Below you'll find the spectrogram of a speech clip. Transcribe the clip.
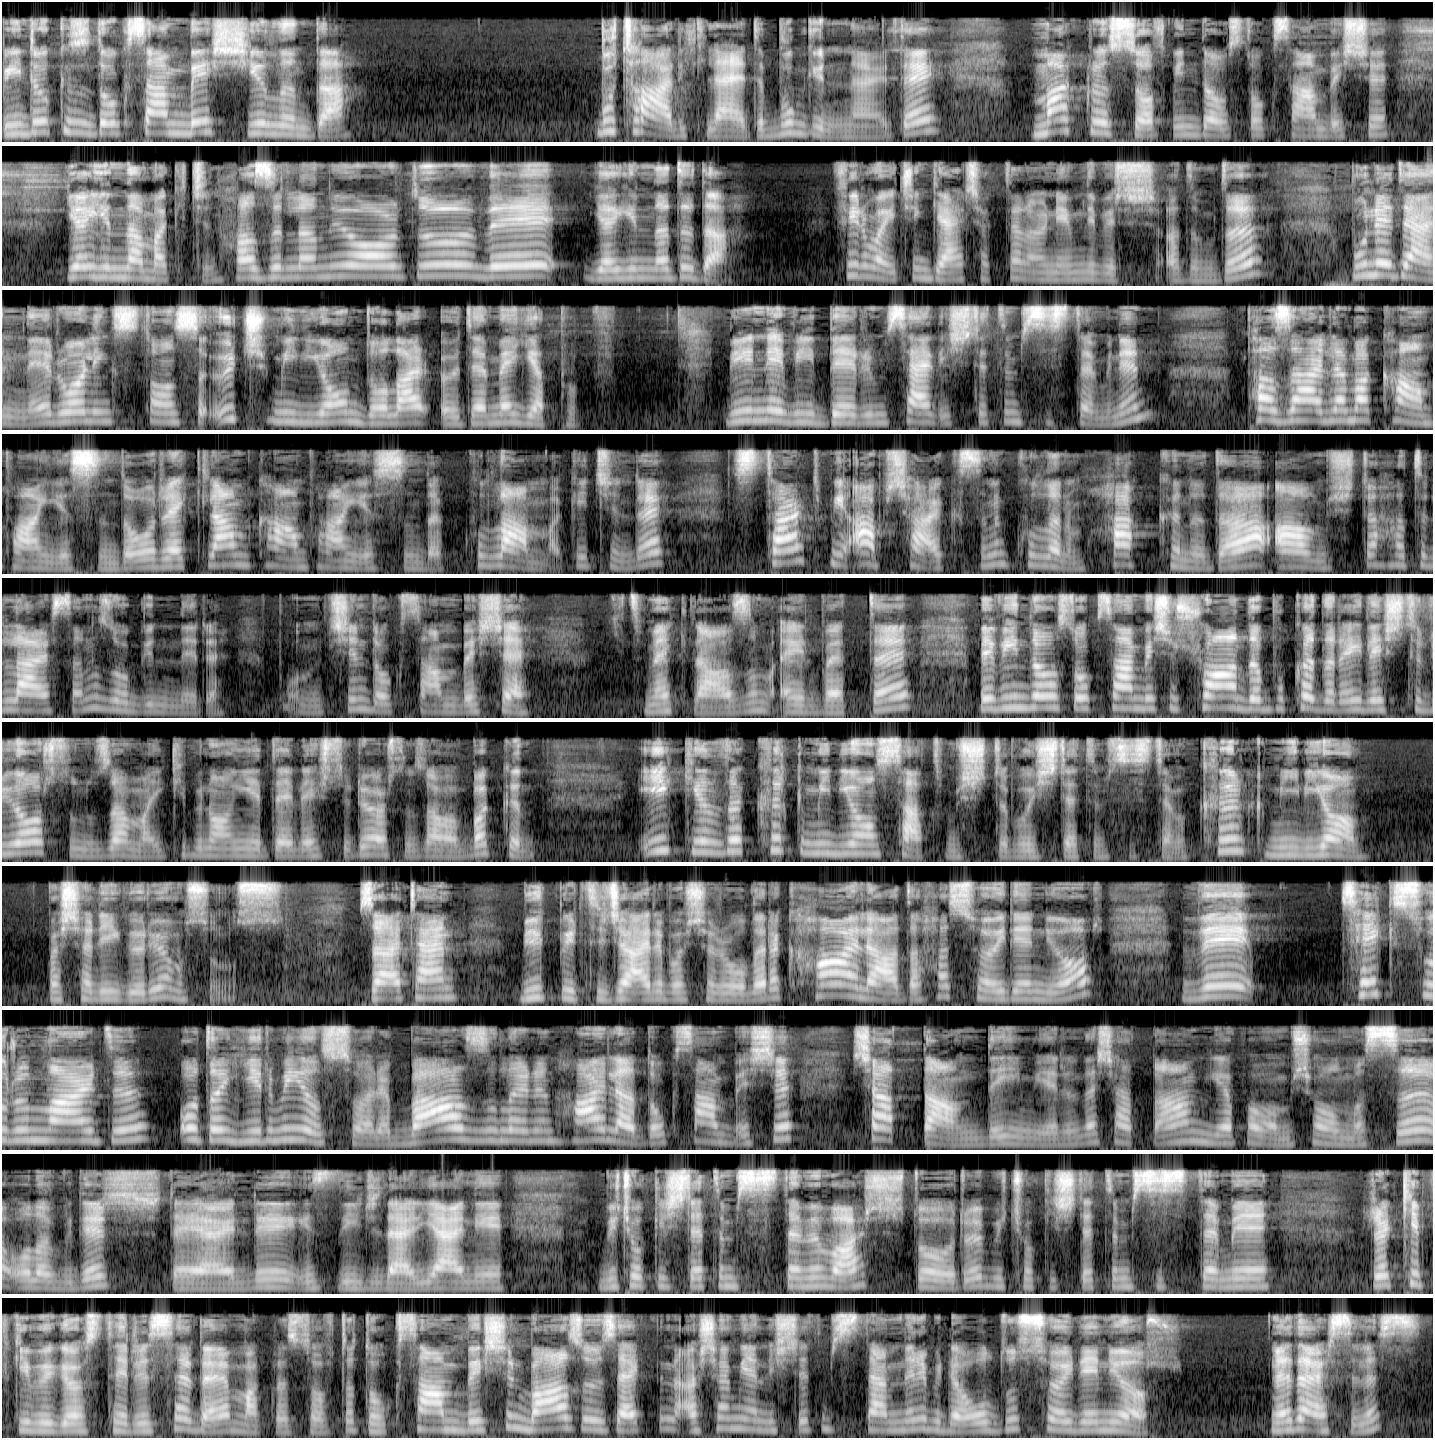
1995 yılında bu tarihlerde, bugünlerde Microsoft Windows 95'i yayınlamak için hazırlanıyordu ve yayınladı da. Firma için gerçekten önemli bir adımdı. Bu nedenle Rolling Stones'a 3 milyon dolar ödeme yapıp bir nevi devrimsel işletim sisteminin pazarlama kampanyasında, o reklam kampanyasında kullanmak için de Start Me Up şarkısının kullanım hakkını da almıştı. Hatırlarsanız o günleri. Bunun için 95'e gitmek lazım elbette. Ve Windows 95'i şu anda bu kadar eleştiriyorsunuz ama 2017 eleştiriyorsunuz ama bakın ilk yılda 40 milyon satmıştı bu işletim sistemi. 40 milyon. Başarıyı görüyor musunuz? Zaten büyük bir ticari başarı olarak hala daha söyleniyor ve tek sorun vardı. O da 20 yıl sonra bazılarının hala 95'i shutdown deyim yerinde shutdown yapamamış olması olabilir değerli izleyiciler. Yani birçok işletim sistemi var doğru birçok işletim sistemi rakip gibi gösterilse de Microsoft'ta 95'in bazı özelliklerini aşamayan işletim sistemleri bile olduğu söyleniyor. Ne dersiniz?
